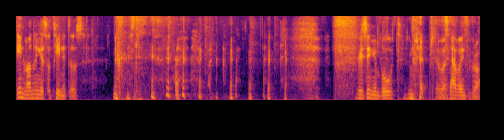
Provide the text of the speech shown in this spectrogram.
Invandring är som tinnitus. det finns ingen bot. Det, var, det här var inte bra.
